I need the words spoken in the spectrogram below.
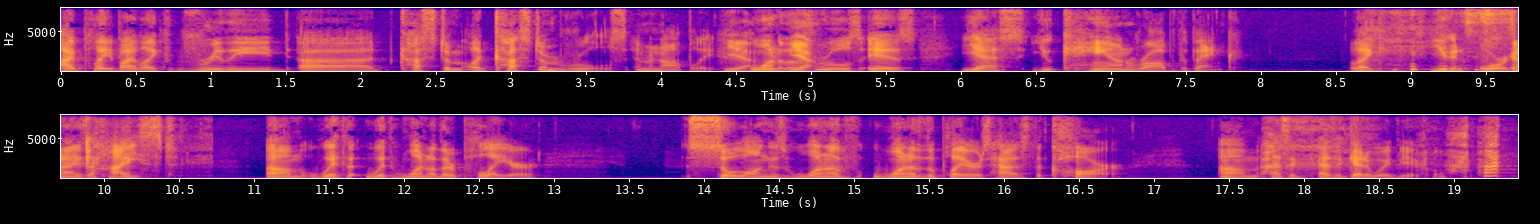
I play by like really uh custom like custom rules in Monopoly. Yeah. One of those Yeah. rules is yes, you can rob the bank. Like you can organize a heist um with with one other player so long as one of one of the players has the car um, as a as a getaway vehicle.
